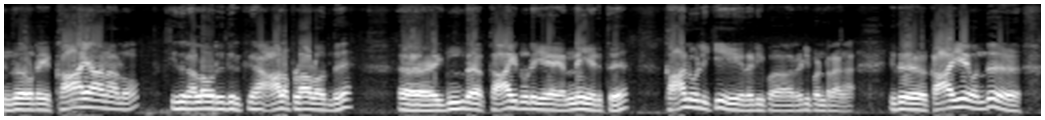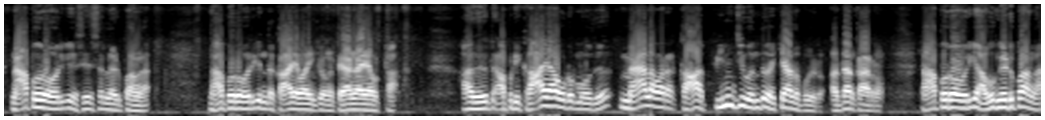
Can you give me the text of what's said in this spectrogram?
இதனுடைய காயானாலும் இது நல்ல ஒரு இது இருக்குங்க ஆலப்பழாவில் வந்து இந்த காயினுடைய எண்ணெயை எடுத்து கால் வலிக்கு ரெடி ப ரெடி பண்ணுறாங்க இது காயே வந்து நாற்பது ரூபா வரைக்கும் சீசனில் எடுப்பாங்க. நாற்பது ரூபா வரைக்கும் இந்த காயை வாங்கிக்குவாங்க தேங்காயாக விட்டால் அது அப்படி காயாக விடும் போது மேலே வர கா பிஞ்சு வந்து வைக்காத போயிடும். அதுதான் காரணம். நாற்பது ரூபா வரைக்கும் அவங்க எடுப்பாங்க.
